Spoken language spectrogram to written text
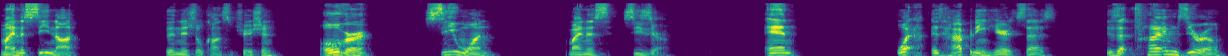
minus C naught, the initial concentration, over C1 minus C0. And what is happening here, it says, is at time zero,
